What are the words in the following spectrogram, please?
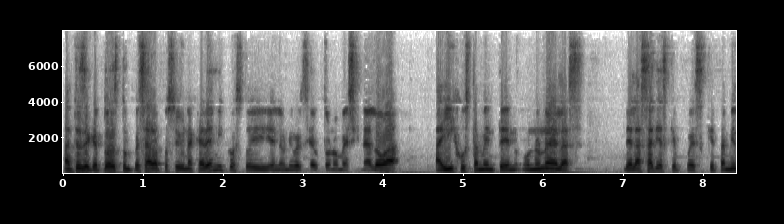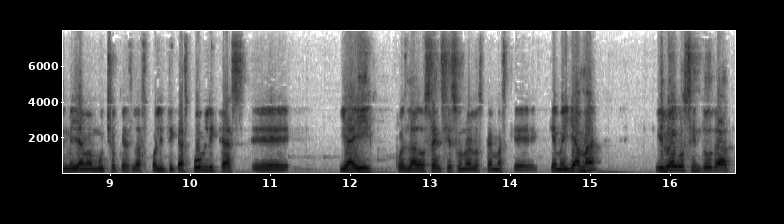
antes de que todo esto empezara, pues soy un académico, estoy en la Universidad Autónoma de Sinaloa, ahí justamente en, una de las de las áreas que pues que también me llama mucho, que es las políticas públicas, eh, y ahí pues la docencia es uno de los temas que, que me llama. Y luego, sin duda,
